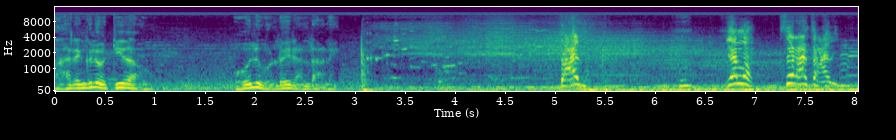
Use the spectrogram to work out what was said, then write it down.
ആരെങ്കിലും ഒറ്റിയതാവും ഓല് കൊണ്ടുപോയി രണ്ടാളെ تعال يلا بسرعة تعالي تعالي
